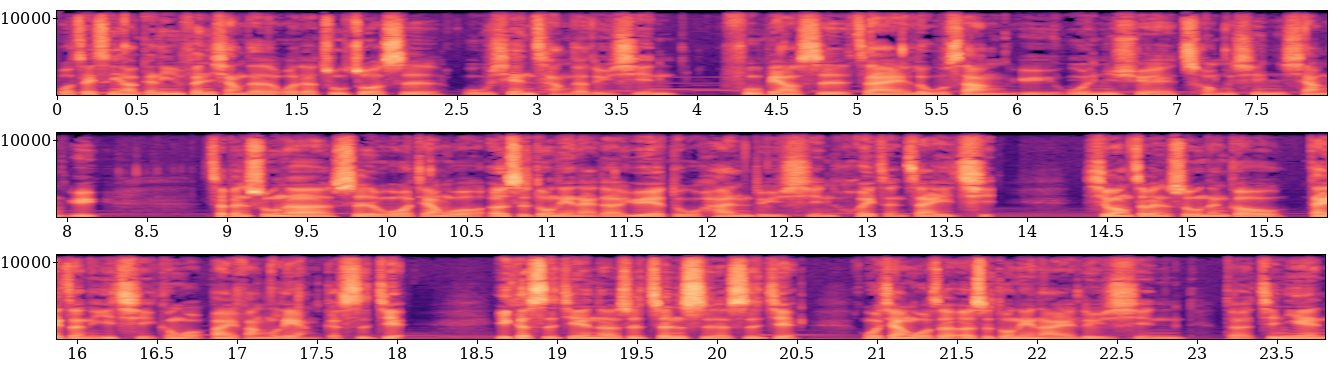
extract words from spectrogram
我这次要跟您分享的我的著作是《无限场的旅行》，副标是在路上与文学重新相遇。这本书呢，是我将我二十多年来的阅读和旅行汇整在一起。希望这本书能够带着你一起跟我拜访两个世界，一个世界呢是真实的世界，我将我这二十多年来旅行的经验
